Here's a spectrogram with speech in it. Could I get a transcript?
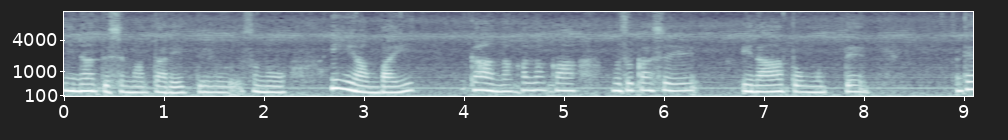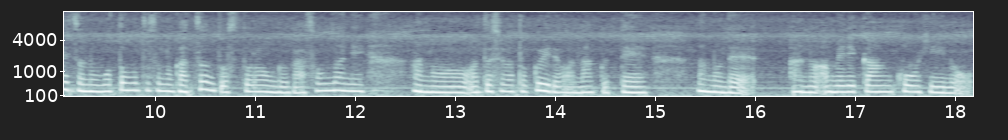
になってしまったりっていうそのいい塩梅がなかなか難しいなと思ってでそのもともとそのガツンとストロングがそんなにあの私は得意ではなくてなのであのアメリカンコーヒーの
